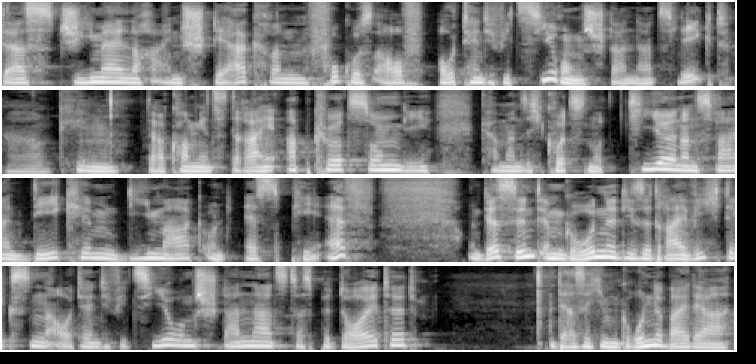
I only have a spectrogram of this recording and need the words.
dass Gmail noch einen stärkeren Fokus auf Authentifizierungsstandards legt. Ah, okay. Hm, da kommen jetzt drei Abkürzungen, die kann man sich kurz notieren, und zwar DKIM, DMARC und SPF. Und das sind im Grunde diese drei wichtigsten Authentifizierungsstandards. Das bedeutet, dass ich im Grunde bei der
